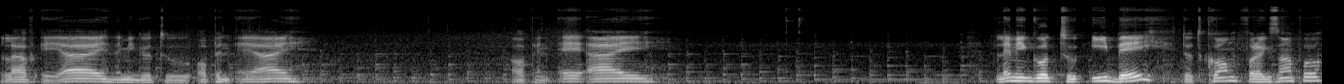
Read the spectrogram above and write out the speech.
love ai let me go to open ai open ai let me go to ebay.com for example.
